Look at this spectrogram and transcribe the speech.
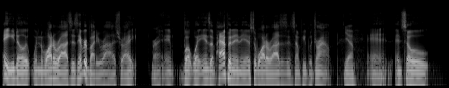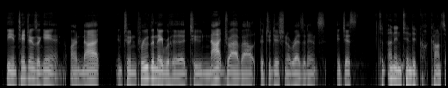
hey, you know, when the water rises, everybody rises, right? Right. And but what ends up happening is the water rises and some people drown. Yeah. And and so the intentions again are not to improve the neighborhood, to not drive out the traditional residents. It just It's an unintended consequence.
